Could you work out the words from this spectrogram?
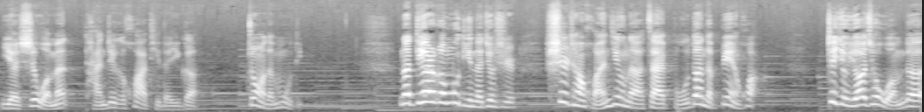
也是我们谈这个话题的一个重要的目的。那第二个目的呢，就是市场环境呢在不断的变化，这就要求我们的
